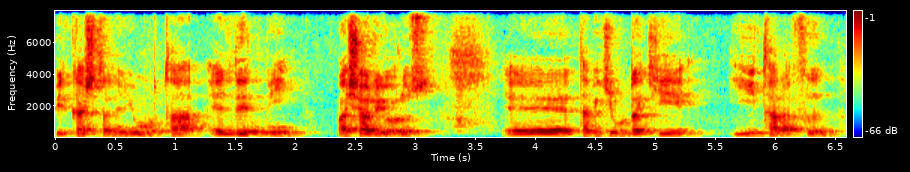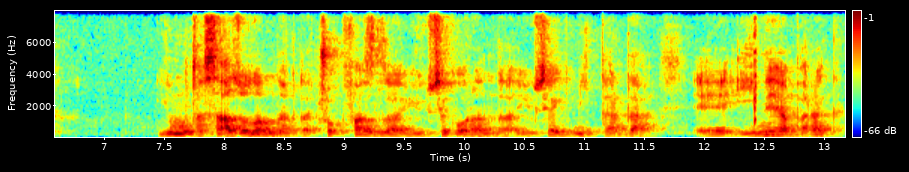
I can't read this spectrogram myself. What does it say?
Birkaç tane yumurta elde etmeyi başarıyoruz. E, tabii ki buradaki iyi tarafı yumurtası az olanlarda çok fazla yüksek oranda, yüksek miktarda e, iğne yaparak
